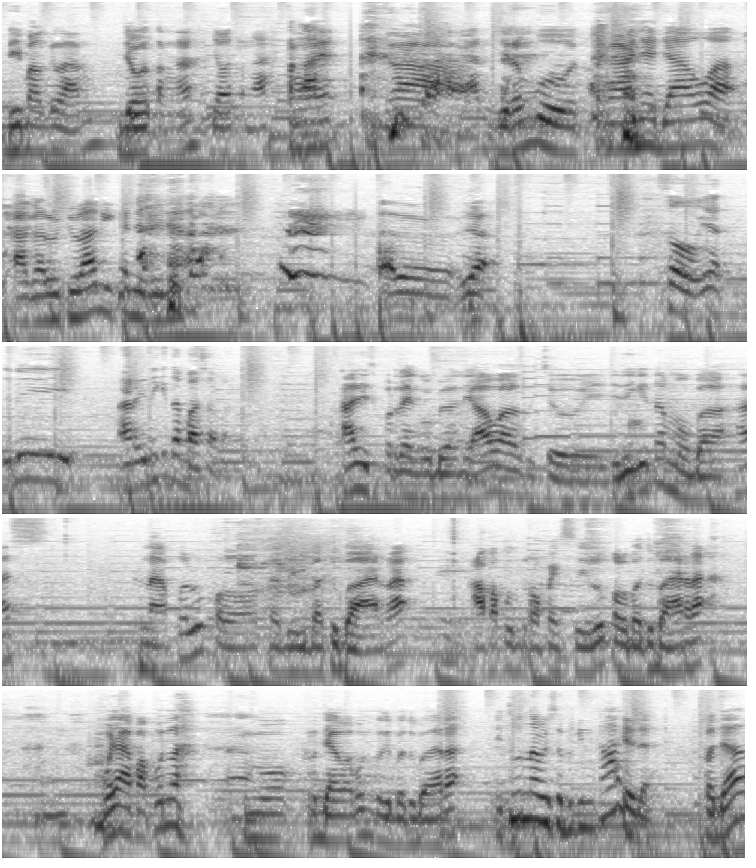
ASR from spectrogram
di Magelang Jawa Tengah Jawa Tengah. tengahnya nah, kan direbut tengahnya Jawa kagak lucu lagi kan jadinya Aduh, ya. So, ya, jadi hari ini kita bahas apa? tadi seperti yang gue bilang di awal tuh cuy jadi kita mau bahas kenapa lu kalau kerja di batu bara apa pun profesi lu kalau batu bara pokoknya apa pun lah mau kerja apa pun kalau di batu bara itu nggak bisa bikin kaya dah. Padahal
